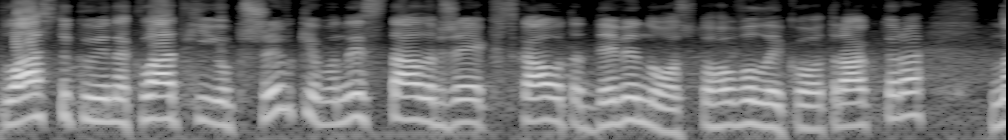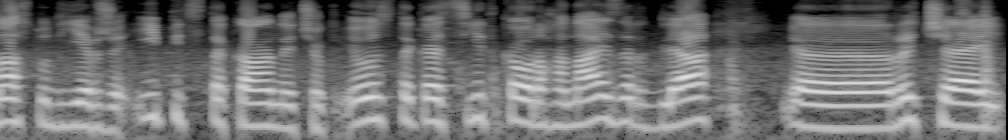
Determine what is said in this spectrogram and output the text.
пластикові накладки і обшивки вони стали вже як в скаута 90-го великого трактора. У нас тут є вже і підстаканичок, і ось така сітка органайзер для е, речей.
